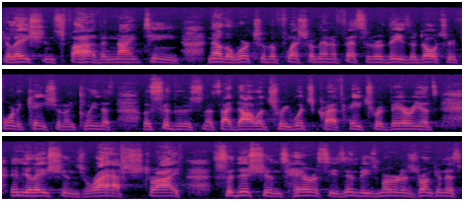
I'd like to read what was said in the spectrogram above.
Galatians 5 and 19. Now the works of the flesh are manifested are these adultery, fornication, uncleanness, lasciviousness, idolatry, witchcraft, hatred, variance, emulations, wrath, strife, seditions, heresies, envies, murders, drunkenness,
